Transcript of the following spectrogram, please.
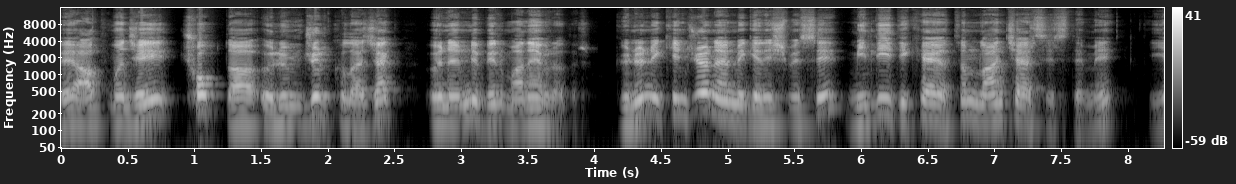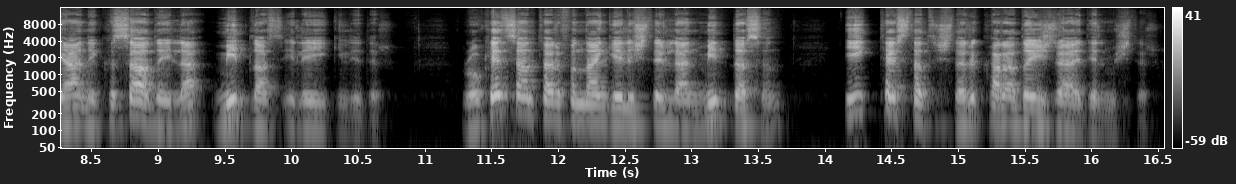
ve atmacayı çok daha ölümcül kılacak önemli bir manevradır. Günün ikinci önemli gelişmesi Milli Dikey Atım Lançer Sistemi yani kısa adıyla MIDLAS ile ilgilidir. Roketsan tarafından geliştirilen MIDLAS'ın ilk test atışları karada icra edilmiştir.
